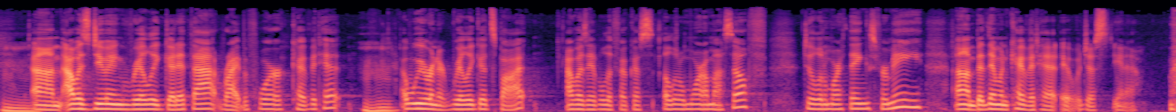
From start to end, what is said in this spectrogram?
Hmm. Um, I was doing really good at that right before COVID hit. Mm-hmm. Uh, We were in a really good spot. I was able to focus a little more on myself, do a little more things for me. Um, but then when COVID hit, it would just you know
